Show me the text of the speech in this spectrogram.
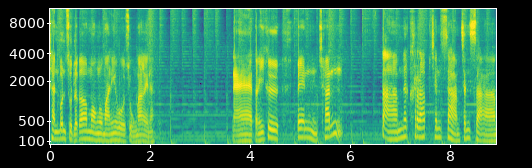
ชั้นบนสุดแล้วก็มองลงมานี่โอ้โหสูงมากเลยนะแน่ตอนนี้คือเป็นชั้น สามนะครับ ชั้นสามชั้นสาม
